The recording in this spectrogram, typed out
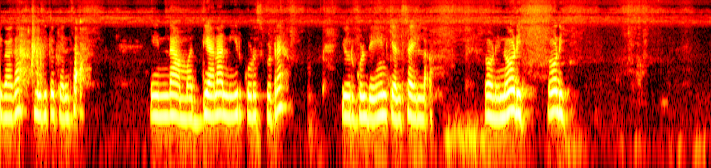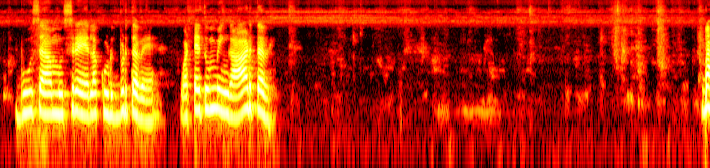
ಇವಾಗ ಮುಗೀತು ಕೆಲಸ. ಇನ್ನು ಮಧ್ಯಾಹ್ನ ನೀರು ಕುಡಿಸ್ಬಿಟ್ರೆ ಇವ್ರುಗಳ್ದು ಏನು ಕೆಲಸ ಇಲ್ಲ. ನೋಡಿ ನೋಡಿ ನೋಡಿ. ಬೂಸ, ಮುಸ್ರೆ ಎಲ್ಲ ಕುಡಿದ್ಬಿಡ್ತವೆ. ಹೊಟ್ಟೆ ತುಂಬಿ ಹಿಂಗೆ ಆಡ್ತವೆ. ಬಾ.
